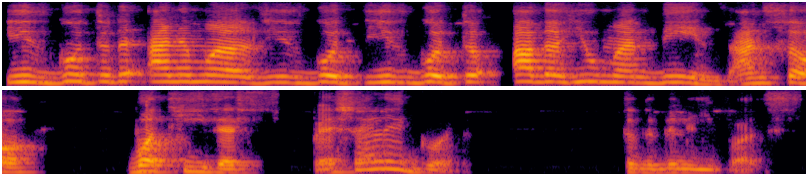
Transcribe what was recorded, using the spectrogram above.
he's good to the animals, he's good, he's good to other human beings. And so, but he's especially good to the believers.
